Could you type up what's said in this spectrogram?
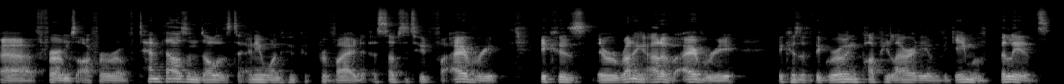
uh, firm's offer of ten thousand dollars to anyone who could provide a substitute for ivory, because they were running out of ivory because of the growing popularity of the game of billiards,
